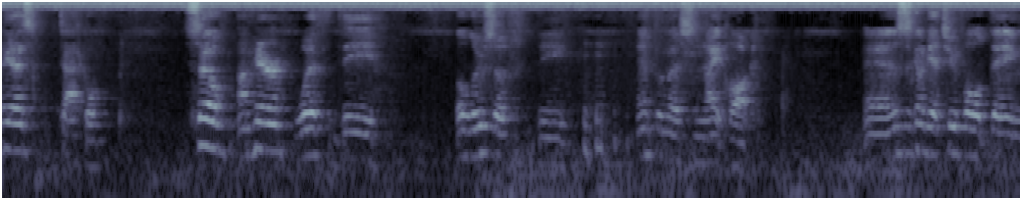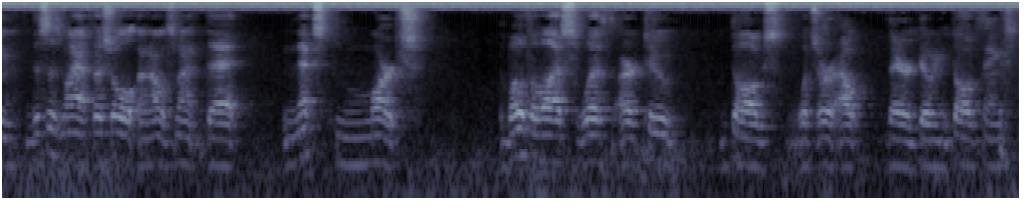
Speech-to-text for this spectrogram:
Hey guys, Tactical. So I'm here with the elusive, the infamous KnightHawk. And this is going to be a twofold thing. This is my official announcement that next March, both of us with our two dogs, which are out there doing dog things,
